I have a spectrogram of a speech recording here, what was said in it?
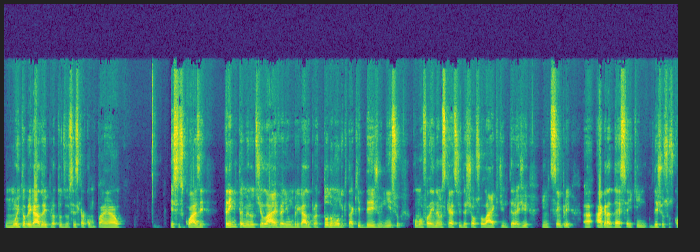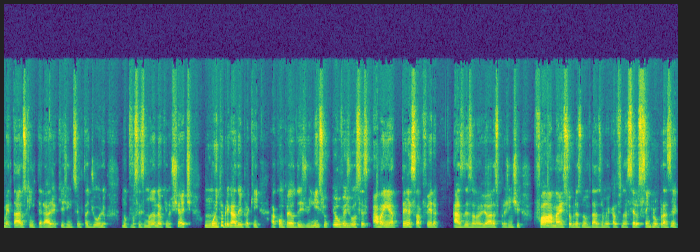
Muito obrigado aí para todos vocês que acompanham esses quase 30 minutos de live. Ali, um obrigado para todo mundo que está aqui desde o início. Como eu falei, não esquece de deixar o seu like, de interagir. A gente sempre uh, agradece aí quem deixa os seus comentários, quem interage aqui. A gente sempre está de olho no que vocês mandam aqui no chat. Muito obrigado aí para quem acompanhou desde o início. Eu vejo vocês amanhã, terça-feira, às 19 horas para a gente falar mais sobre as novidades do mercado financeiro. Sempre um prazer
